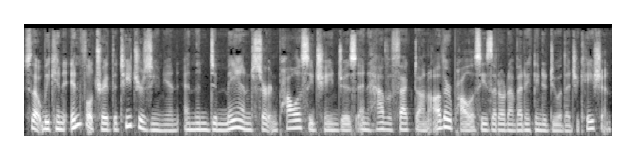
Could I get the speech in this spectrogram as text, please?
so that we can infiltrate the teachers union and then demand certain policy changes and have effect on other policies that don't have anything to do with education.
